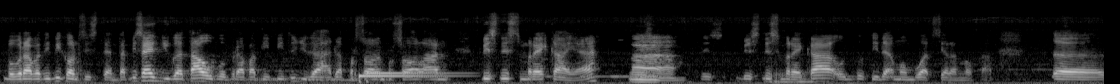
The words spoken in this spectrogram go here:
beberapa TV konsisten, tapi saya juga tahu beberapa TV itu juga ada persoalan-persoalan bisnis mereka ya. Nah, bisnis, bisnis mereka untuk tidak membuat siaran lokal. Uh,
